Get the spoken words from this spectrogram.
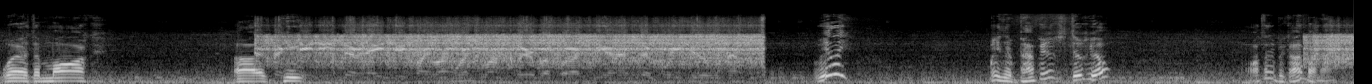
where the mark uh, the P. Really? Wait, the pumpkin still here? Oh, I thought it'd be gone by now.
